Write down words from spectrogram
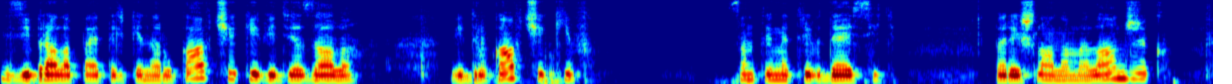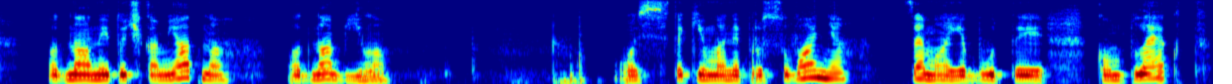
зібрала петельки на рукавчики, відв'язала від рукавчиків сантиметрів 10, перейшла на меланжик. Одна ниточка м'ятна, одна біла. Ось такі в мене просування. Це має бути комплект,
